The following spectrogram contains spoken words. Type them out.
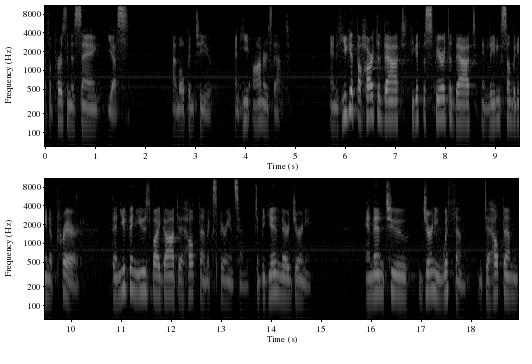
if a person is saying, Yes, I'm open to you. And He honors that. And if you get the heart of that, if you get the spirit of that in leading somebody in a prayer, then you've been used by God to help them experience Him, to begin their journey, and then to journey with them, and to help them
